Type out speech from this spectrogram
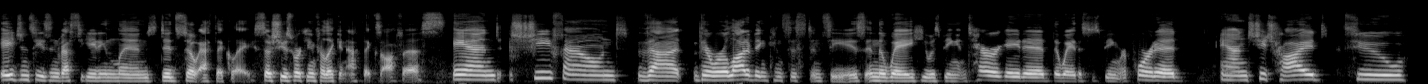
agencies investigating Lindh did so ethically. So she was working for like an ethics office. And she found that there were a lot of inconsistencies in the way he was being interrogated, the way this was being reported. And she tried to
